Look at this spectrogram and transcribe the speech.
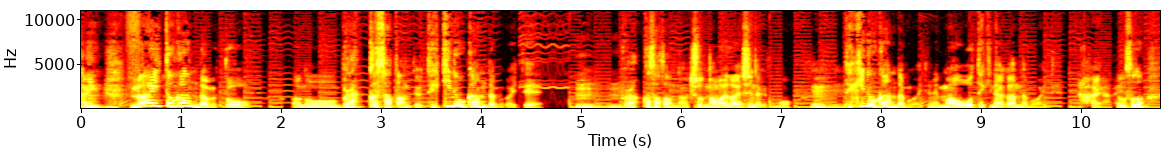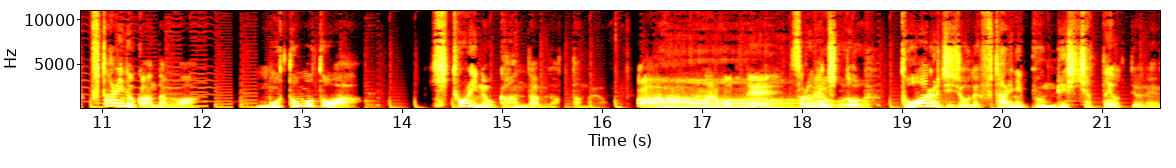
ナ イナイトガンダムと、あのーブラックサタンっていう敵のガンダムがいて、うんうん。ブラックサタンだなちょっと名前が怪しいんだけども、うんうん。敵のガンダムがいてね、魔王的なガンダムがいて。はいはいで。もその二人のガンダムは、元々は、一人のガンダムだったのよ。ああ、なるほどね。それがちょっととある事情で二人に分離しちゃったよっていうね、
